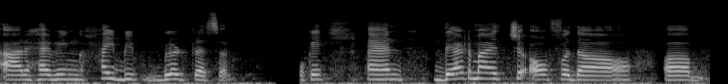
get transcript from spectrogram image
are having high blood pressure okay? And that much of the um,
